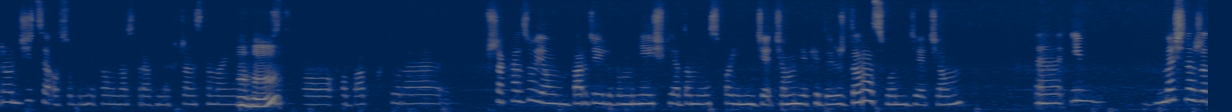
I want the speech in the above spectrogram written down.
rodzice osób niepełnosprawnych często mają mhm. mnóstwo obaw, które przekazują bardziej lub mniej świadomie swoim dzieciom, niekiedy już dorosłym dzieciom. E, I myślę, że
